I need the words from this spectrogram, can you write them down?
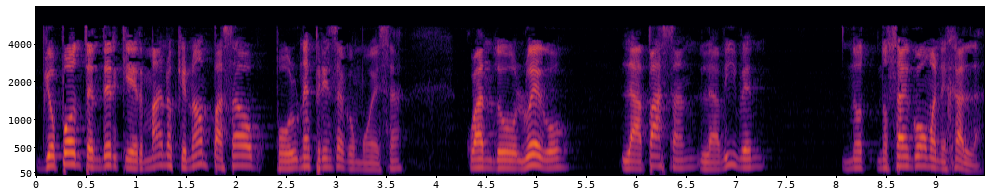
yo puedo entender que hermanos que no han pasado por una experiencia como esa, cuando luego la pasan, la viven, no, no saben cómo manejarla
